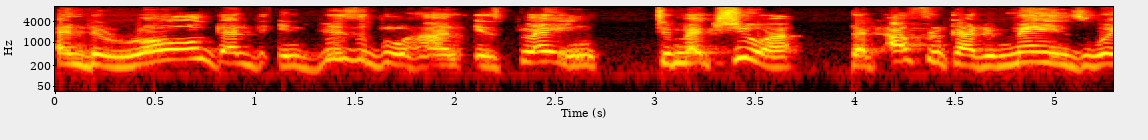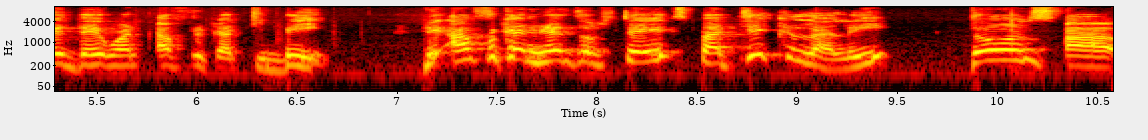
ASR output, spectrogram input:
and the role that the invisible hand is playing to make sure that Africa remains where they want Africa to be. The African heads of states, particularly those uh,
